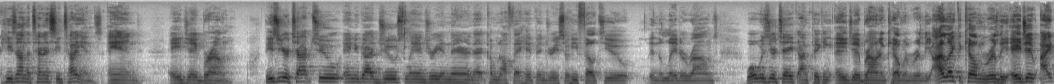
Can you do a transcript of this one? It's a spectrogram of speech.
he's on the Tennessee Titans and AJ Brown. These are your top two, and you got Juice Landry in there and that coming off that hip injury, so he fell to you in the later rounds. What was your take on picking AJ Brown and Calvin Ridley? I like the Calvin Ridley. AJ, I,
